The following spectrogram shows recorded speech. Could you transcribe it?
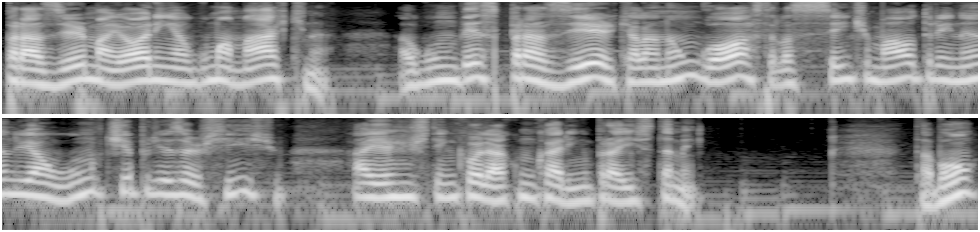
prazer maior em alguma máquina, algum desprazer que ela não gosta, ela se sente mal treinando em algum tipo de exercício. Aí a gente tem que olhar com carinho para isso também. Tá bom?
